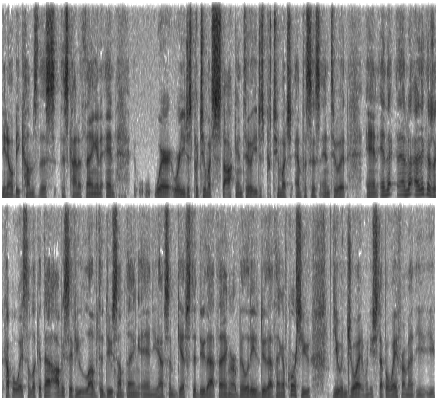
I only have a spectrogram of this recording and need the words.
you know, it becomes this this kind of thing, and and where where you just put too much stock into it, you just put too much emphasis into it, and and th- and I think there's a couple ways to look at that. Obviously, if you love to do something and you have some gifts to do that thing or ability to do that thing, of course you you enjoy it. When you step away from it, you you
